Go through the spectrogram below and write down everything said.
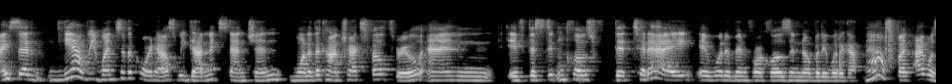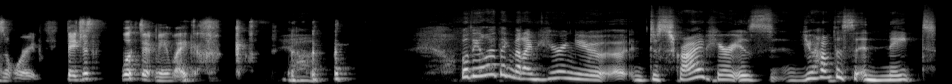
I said, Yeah, we went to the courthouse. We got an extension. One of the contracts fell through. And if this didn't close today, it would have been foreclosed and nobody would have gotten the house. But I wasn't worried. They just looked at me like, oh, Yeah. well, the other thing that I'm hearing you uh, describe here is you have this innate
